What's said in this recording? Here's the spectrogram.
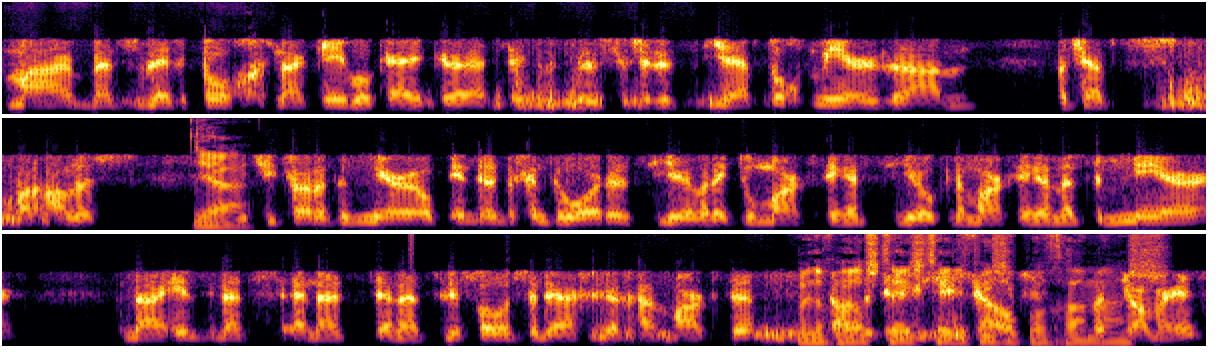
Maar mensen blijven toch naar cable kijken. Dus je, hebt toch meer eraan. Want je hebt van alles. Ja. Je ziet wel dat het meer op internet begint te worden. Dat zie je wat ik doe marketing. Dat zie je ook in de marketing. Dat mensen meer naar internet en naar, en naar telefoons en dergelijke gaan markten. Maar nog dan wel steeds televisie zelf, televisieprogramma's. Wat jammer is.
